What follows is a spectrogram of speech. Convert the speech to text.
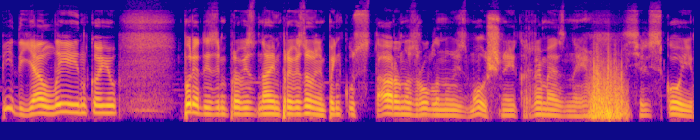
під ялинкою, поряд із імпровіз... на імпровізованому пеньку старано зробленої з мощної, кремезної, сільської,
